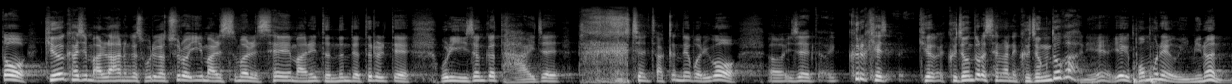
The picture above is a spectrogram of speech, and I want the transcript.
또 기억하지 말라 하는 것은 우리가 주로 이 말씀을 새해 많이 듣는데 들을 때 우리 이전 것다 이제 다, 끝내버리고 어 이제 그렇게 기억, 그 정도로 생각하는 그 정도가 아니에요. 여기 본문의 의미는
